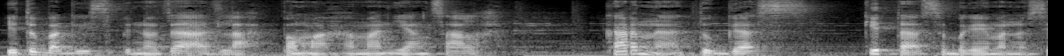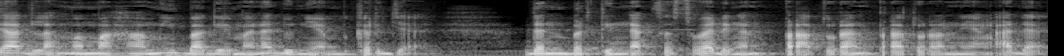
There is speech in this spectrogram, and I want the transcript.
Itu bagi Spinoza adalah pemahaman yang salah. Karena tugas kita sebagai manusia adalah memahami bagaimana dunia bekerja dan bertindak sesuai dengan peraturan-peraturan yang ada.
